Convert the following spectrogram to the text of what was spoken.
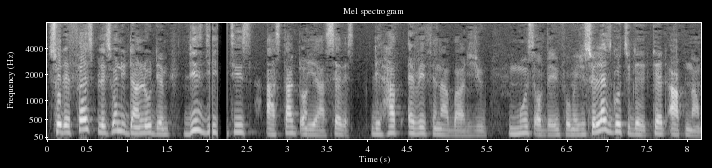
So the first place, when you download them, these details are stacked on their service. They have everything about you, most of the information. So let's go to the third app now.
